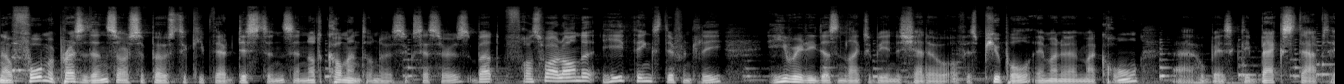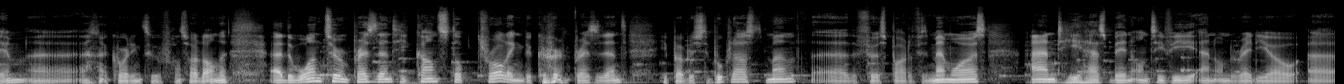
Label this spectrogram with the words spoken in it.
Now, former presidents are supposed to keep their distance and not comment on their successors, but François Hollande, he thinks differently. He really doesn't like to be in the shadow of his pupil, Emmanuel Macron, uh, who basically backstabbed him, uh, according to François Hollande. Uh, the one-term president, he can't stop trolling the current president. He published a book last month, uh, the first part of his memoirs, and he has been on TV and on the radio uh,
